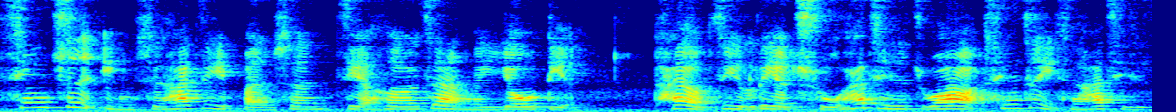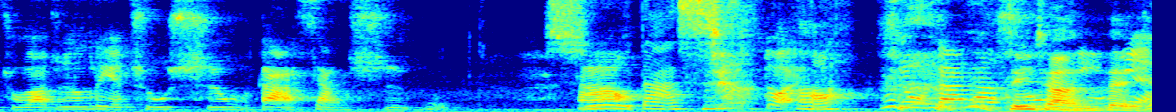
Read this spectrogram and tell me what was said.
心智饮食它自己本身结合这两个优点，它有自己列出，它其实主要心智饮食它其实主要就是列出十五大项食物。十五大项，对，十五大项食物里面，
